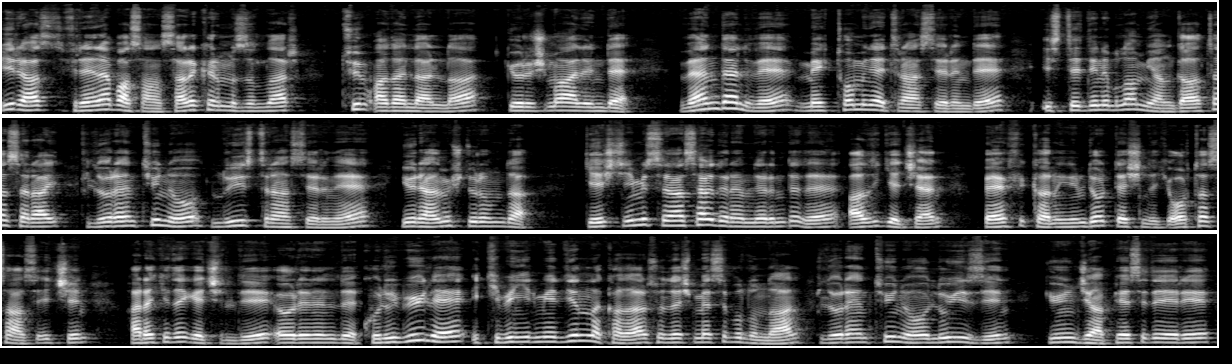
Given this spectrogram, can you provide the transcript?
biraz frene basan sarı kırmızılar tüm adaylarla görüşme halinde. Wendel ve McTominay transferinde istediğini bulamayan Galatasaray Florentino Luis transferine yönelmiş durumda. Geçtiğimiz transfer dönemlerinde de adı geçen Benfica'nın 24 yaşındaki orta sahası için harekete geçildiği öğrenildi. Kulübüyle 2027 yılına kadar sözleşmesi bulunan Florentino Luis'in güncel piyasa değeri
